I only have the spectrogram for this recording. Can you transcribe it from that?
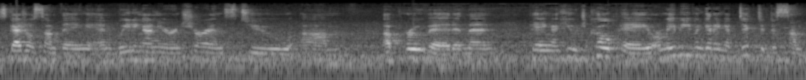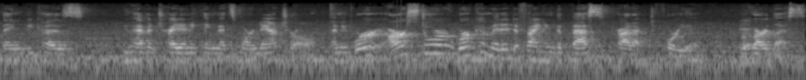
schedule something and waiting on your insurance to um, approve it and then paying a huge copay or maybe even getting addicted to something because you haven't tried anything that's more natural. I mean, we're our store, we're committed to finding the best product for you, regardless.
